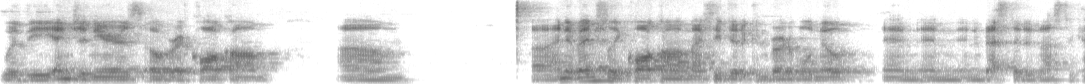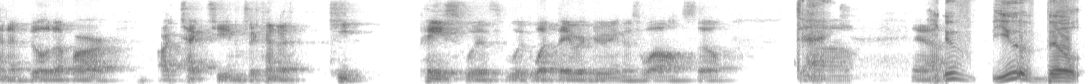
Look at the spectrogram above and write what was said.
with the engineers over at Qualcomm. Um, uh, and eventually, Qualcomm actually did a convertible note and, and, and invested in us to kind of build up our, our tech team to kind of keep pace with, with what they were doing as well. So, Dang. uh, yeah. You've you have built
